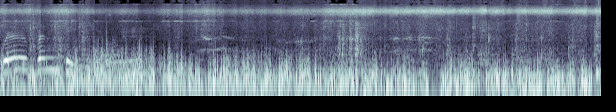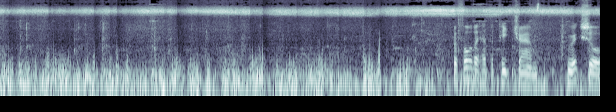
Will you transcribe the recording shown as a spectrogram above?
We're renting. Before they had the peak tram, rickshaw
